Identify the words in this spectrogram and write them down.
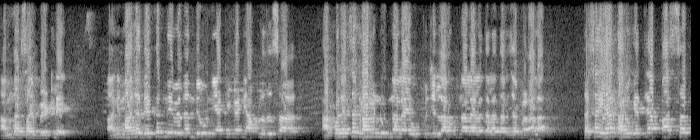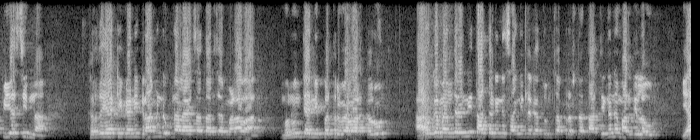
आमदार साहेब भेटले. आणि माझ्या देखत निवेदन देऊन या ठिकाणी आपलं जसं अकोल्याचं ग्रामीण रुग्णालय उपजिल्हा रुग्णालयाला त्याला दर्जा मिळाला. तशा या तालुक्यातल्या पाच सहा पीएससीना खरं तर या ठिकाणी ग्रामीण रुग्णालयाचा दर्जा मिळावा म्हणून त्यांनी पत्र व्यवहार करून आरोग्यमंत्र्यांनी तातडीने सांगितलं का तुमचा प्रश्न तातडीने मार्गी लावून या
